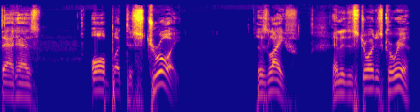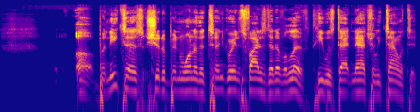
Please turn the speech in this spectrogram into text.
that has all but destroyed his life and it destroyed his career. Uh, Benitez should have been one of the 10 greatest fighters that ever lived. He was that naturally talented.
